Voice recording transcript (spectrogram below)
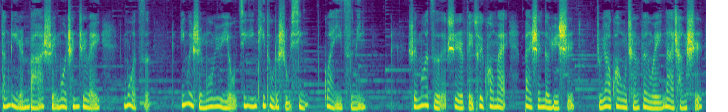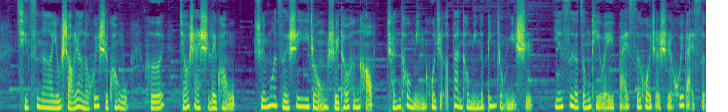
当地人把水墨称之为墨子，因为水墨玉有晶莹剔透的属性。冠以此名。水墨子是翡翠矿脉伴生的玉石，主要矿物成分为钠长石，其次呢有少量的灰石矿物和角闪石类矿物。水墨子是一种水头很好、呈透明或者半透明的冰种玉石，颜色总体为白色或者是灰白色，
